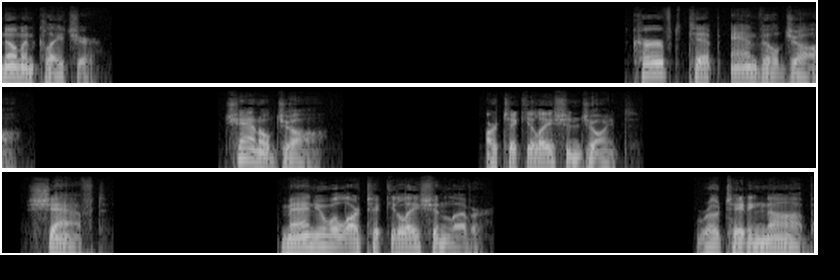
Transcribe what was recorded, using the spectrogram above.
Nomenclature. Curved tip anvil jaw. Channel jaw. Articulation joint. Shaft. Manual articulation lever. Rotating knob.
